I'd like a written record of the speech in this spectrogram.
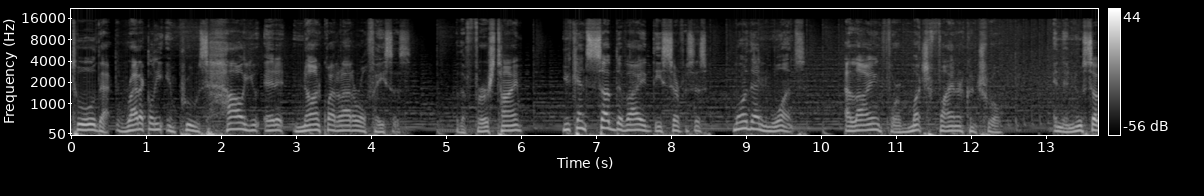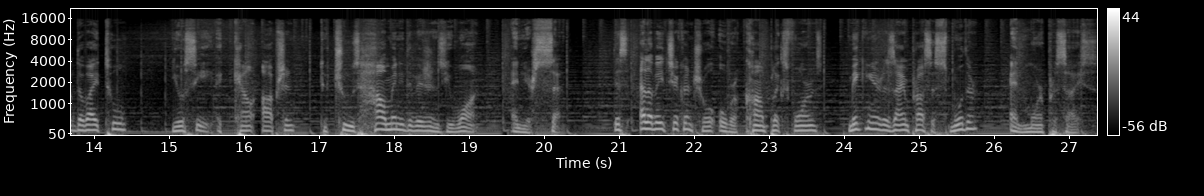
tool that radically improves how you edit non-quadrilateral faces. For the first time, you can subdivide these surfaces more than once allowing for much finer control. In the new subdivide tool, you'll see a count option to choose how many divisions you want and you're set. This elevates your control over complex forms, making your design process smoother and more precise.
